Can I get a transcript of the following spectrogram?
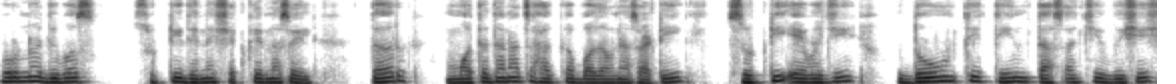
पूर्ण दिवस सुट्टी देणे शक्य नसेल तर मतदानाचा हक्क बजावण्यासाठी सुट्टीऐवजी दोन ते तीन तासांची विशेष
